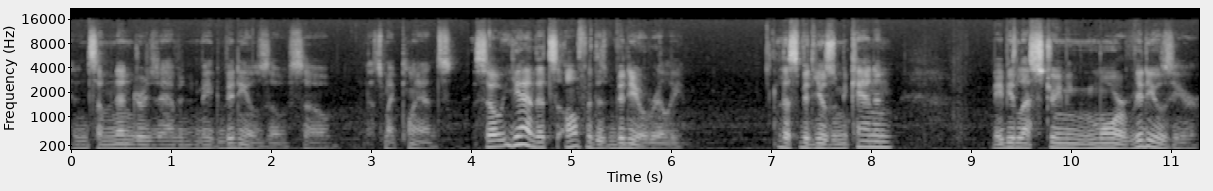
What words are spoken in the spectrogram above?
and some Nendros I haven't made videos of, so that's my plans. So yeah, that's all for this video really. Less videos of McCannon, maybe less streaming more videos here.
